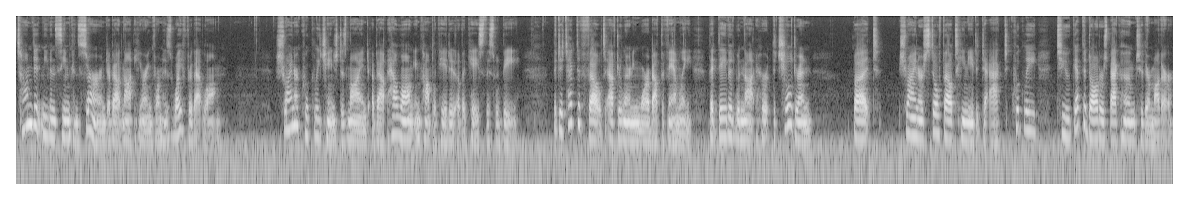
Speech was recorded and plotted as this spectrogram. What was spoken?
Tom didn't even seem concerned about not hearing from his wife for that long. Schreiner quickly changed his mind about how long and complicated of a case this would be. The detective felt, after learning more about the family, that David would not hurt the children, but Schreiner still felt he needed to act quickly to get the daughters back home to their mother.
